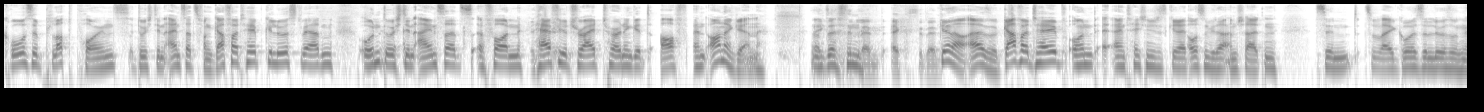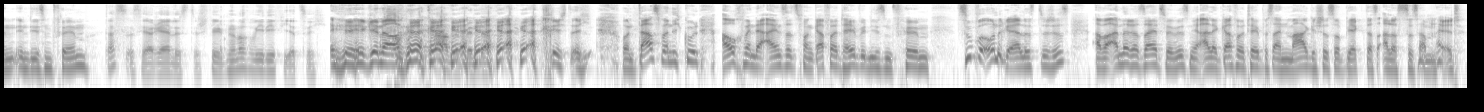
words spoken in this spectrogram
große Plotpoints durch den Einsatz von Gaffertape gelöst werden und durch den Einsatz von Have you tried turning it off and on again? Und Excellent, excellent. Genau, also Gaffertape und ein technisches Gerät außen wieder anschalten sind zwei große Lösungen in diesem Film. Das ist ja realistisch. Fehlt nur noch WD-40. genau. Richtig. Und das fand ich cool, auch wenn der Einsatz von Gaffertape in diesem Film super unrealistisch ist. Aber andererseits, wir wissen ja alle, Gaffertape ist ein magisches Objekt, das alles zusammenhält.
